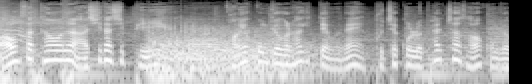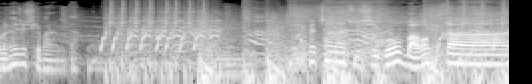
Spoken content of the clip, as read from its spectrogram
마법사 타워는 아시다시피 어, 광역 공격을 하기 때문에 부채꼴로 펼쳐서 공격을 해주시기 바랍니다. 펼쳐놔 주시고 마법사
